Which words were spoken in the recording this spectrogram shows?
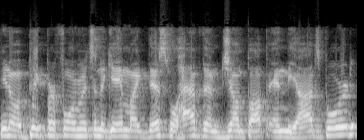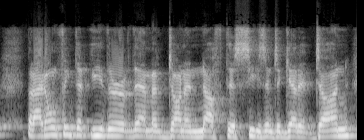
you know, a big performance in a game like this will have them jump up in the odds board, but I don't think that either of them have done enough this season to get it done.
